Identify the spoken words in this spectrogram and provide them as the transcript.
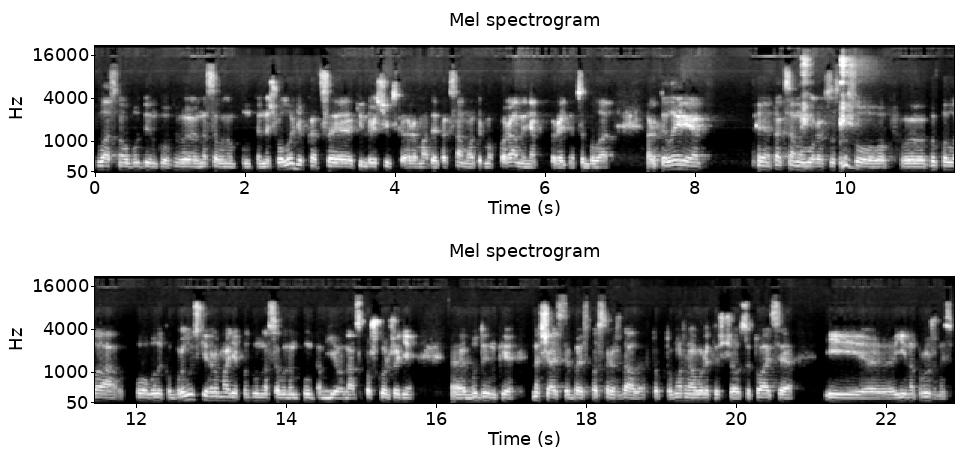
власного будинку в населеному пункті Нечволодівка. Це Кіндрашівська громада. Так само отримав поранення. Попередньо це була артилерія. Е, Так само ворог застосовував е, БПЛА по Великоборлуцькій громаді. По двом населеним пунктам є у нас пошкоджені е, будинки. На щастя, без постраждалих. Тобто можна говорити, що ситуація і її напруженість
